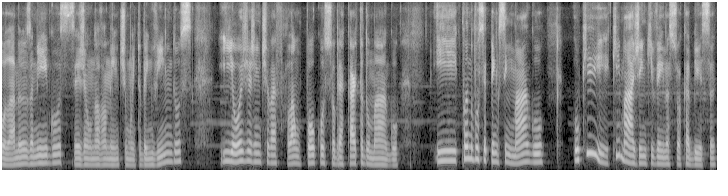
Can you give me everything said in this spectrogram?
Olá, meus amigos, sejam novamente muito bem-vindos. E hoje a gente vai falar um pouco sobre a carta do mago. E quando você pensa em mago, o que, que imagem que vem na sua cabeça?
